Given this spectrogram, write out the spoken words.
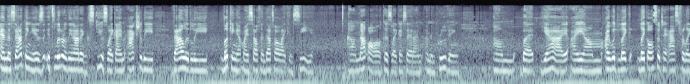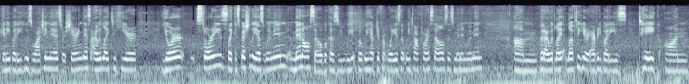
And the sad thing is it's literally not an excuse. Like i'm actually validly looking at myself and that's all i can see um, not all because like i said I'm, I'm improving um, but yeah, I, I, um, I would like like also to ask for like anybody who's watching this or sharing this. I would like to hear your stories, like especially as women, men also, because we but we have different ways that we talk to ourselves as men and women. Um, but I would like love to hear everybody's take on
